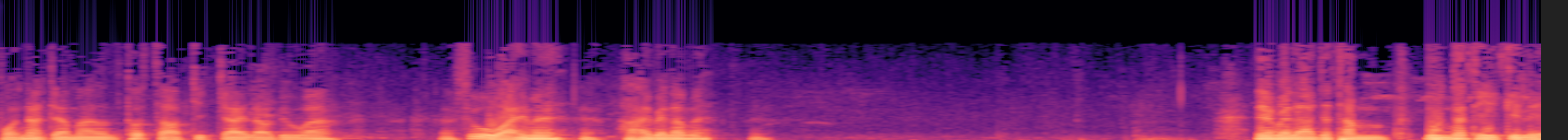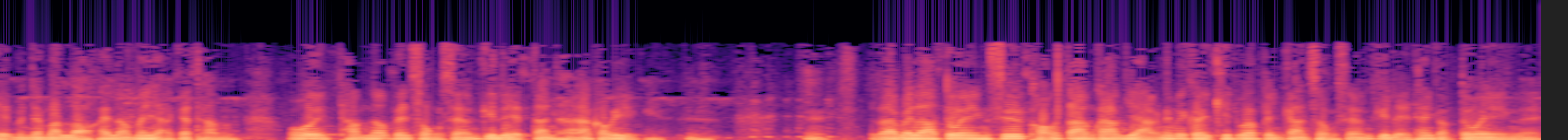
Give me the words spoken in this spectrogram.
ฝนอาจจะมาทดสอบจิตใจเราดูว่า สู้ไหวไหมหายไปแล้วไหมเนี่ยเวลาจะทำบุญนาทีกิเลสมันจะมาหลอกให้เราไม่อยากจะทำโอ้ยทำแล้วเป็นส่งเสริมกิเลสตัณหาเขาอีก แต่เวลาตัวเองซื้อของตามความอยากนี่ไม่เคยคิดว่าเป็นการส่งเสริมกิเลสให้กับตัวเองเลย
